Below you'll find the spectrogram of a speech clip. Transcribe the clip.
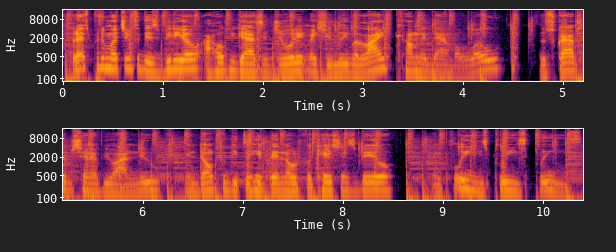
but that's pretty much it for this video. I hope you guys enjoyed it. Make sure you leave a like, comment down below, subscribe to the channel if you are new, and don't forget to hit that notifications bell. And please, please, please,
